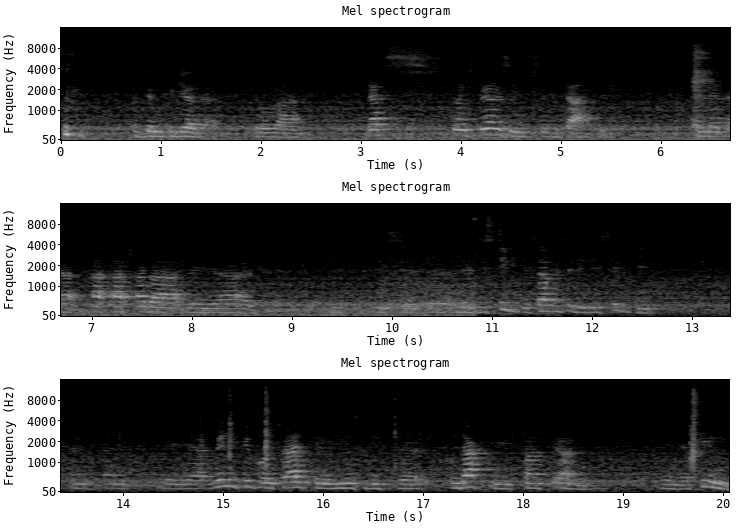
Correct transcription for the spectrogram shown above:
put them together. So uh, that's transparency is fantastic and then uh, uh, uh, other the this, this uh, resistivity, surface resistivity. And, and the, uh, many people try to use this uh, conductive transparent the uh, film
